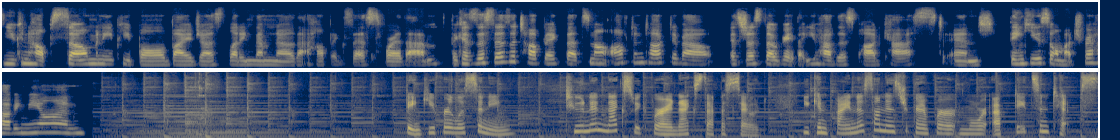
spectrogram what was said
you can help so many people by just letting them know that help exists for them. Because this is a topic that's not often talked about. It's just so great that you have this podcast. And thank you so much for having me on. Thank you for listening. Tune in next week for our next episode. You can find us on Instagram for more updates and tips.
